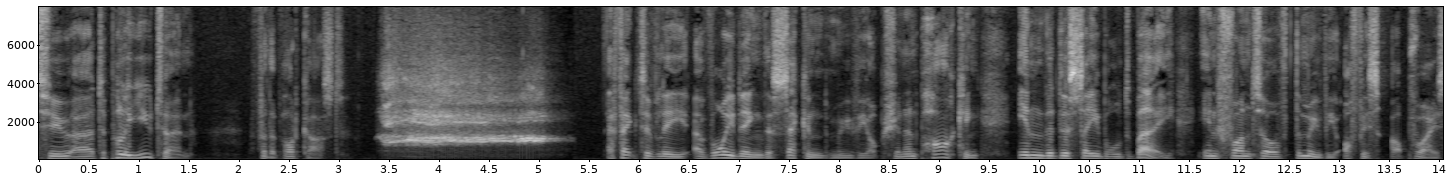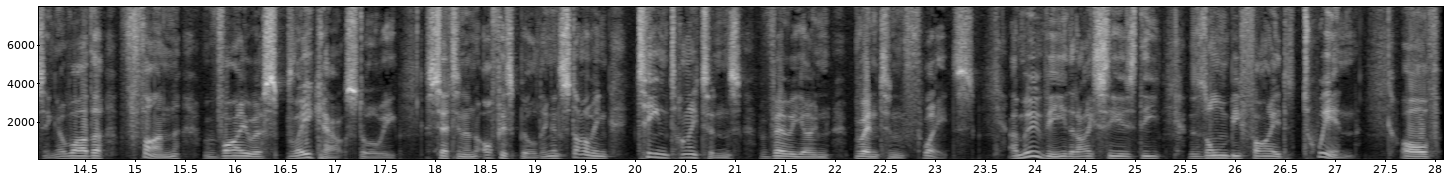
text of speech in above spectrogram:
to uh, to pull a U turn for the podcast effectively avoiding the second movie option and parking in the disabled bay in front of the movie Office Uprising, a rather fun virus breakout story set in an office building and starring Teen Titans' very own Brenton Thwaites. A movie that I see as the zombified twin of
